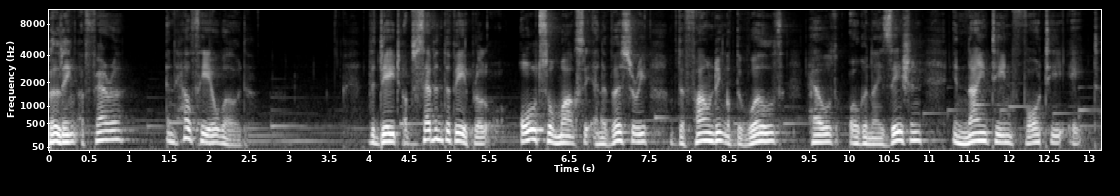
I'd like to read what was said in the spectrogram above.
Building a Fairer and Healthier World. The date of 7th of April also marks the anniversary of the founding of the World Health Organization in 1948.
